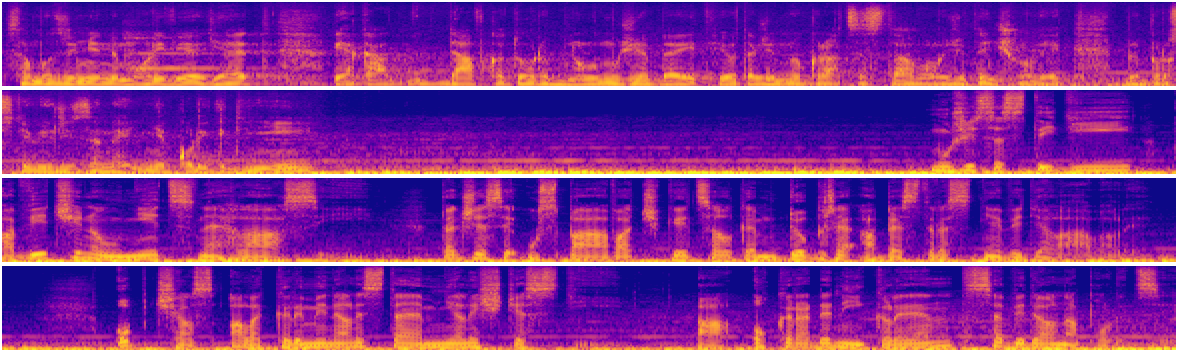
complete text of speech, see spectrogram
samozřejmě nemohli vědět, jaká dávka toho rybnolu může být, jo, takže mnohokrát se stávalo, že ten člověk byl prostě vyřízený několik dní. Muži se stydí a většinou nic nehlásí, takže si uspávačky celkem dobře a beztrestně vydělávali. Občas ale kriminalisté měli štěstí a okradený klient se vydal na policii.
